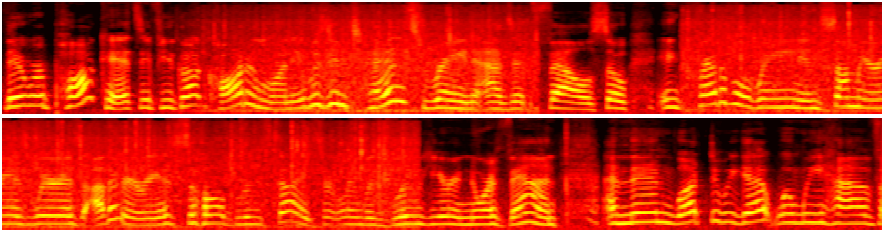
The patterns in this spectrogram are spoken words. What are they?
There were pockets, if you got caught in one, it was intense rain as it fell. So incredible rain in some areas, whereas other areas saw blue sky. It certainly was blue here in North Van. And then what do we get when we have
